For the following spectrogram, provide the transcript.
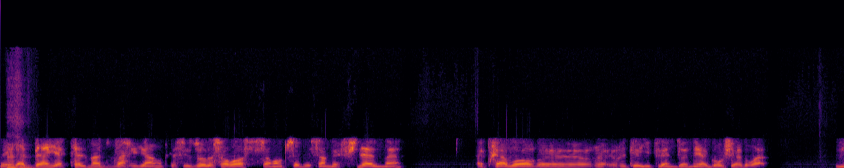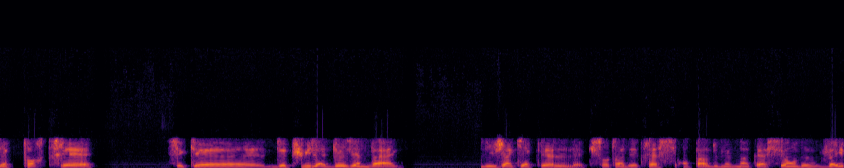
Mais Mhm. là-dedans, il y a tellement de variantes que c'est dur de savoir si ça monte ou ça descend. Mais finalement, après avoir euh, re- recueilli plein de données à gauche et à droite, le portrait, c'est que depuis la deuxième vague, les gens qui appellent, qui sont en détresse, on parle d'une augmentation de 20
